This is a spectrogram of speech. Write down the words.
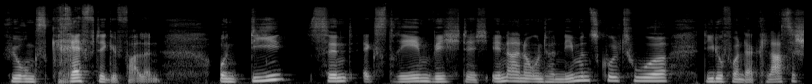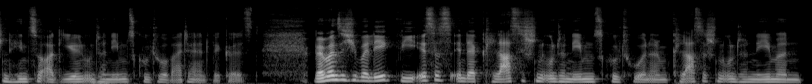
Führungskräfte gefallen. Und die sind extrem wichtig in einer Unternehmenskultur, die du von der klassischen hin zur agilen Unternehmenskultur weiterentwickelst. Wenn man sich überlegt, wie ist es in der klassischen Unternehmenskultur, in einem klassischen Unternehmen,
